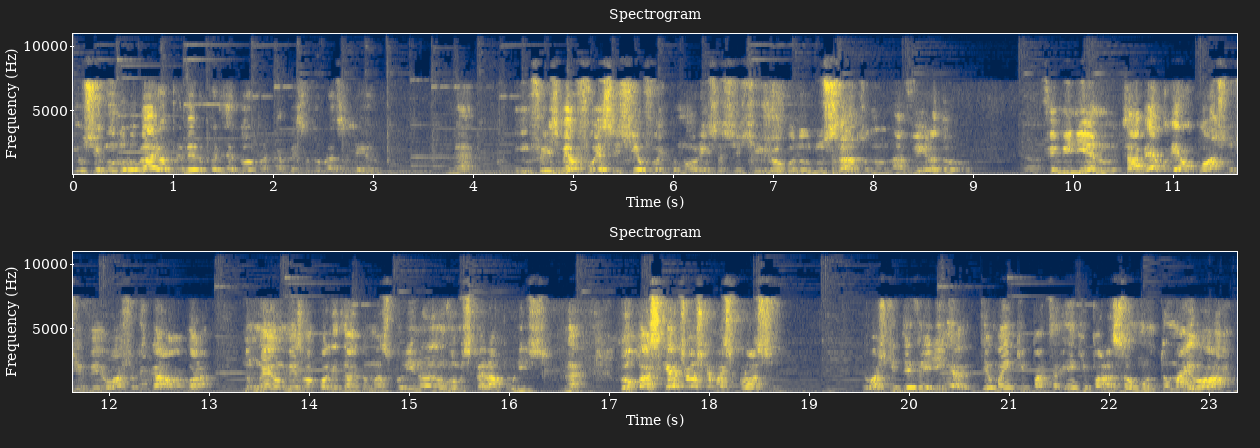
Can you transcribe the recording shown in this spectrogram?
E o segundo lugar é o primeiro perdedor para a cabeça do brasileiro. Né? E, infelizmente eu fui assistir, eu fui com o Maurício assistir jogo do, do Santos no, na vila do, do, feminino, sabe? Eu, eu gosto de ver, eu acho legal. Agora não é a mesma qualidade do masculino, nós não vamos esperar por isso. Né? O basquete eu acho que é mais próximo. Eu acho que deveria ter uma equiparação muito maior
